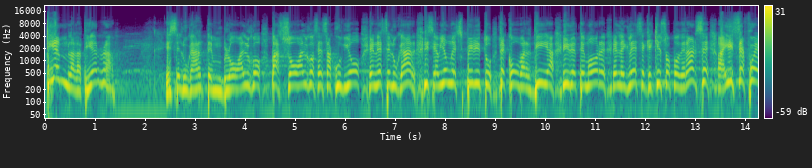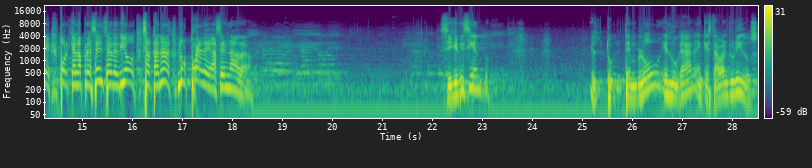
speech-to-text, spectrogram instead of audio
tiembla la tierra. Ese lugar tembló, algo pasó, algo se sacudió en ese lugar. Y si había un espíritu de cobardía y de temor en la iglesia que quiso apoderarse, ahí se fue, porque a la presencia de Dios, Satanás no puede hacer nada. Sigue diciendo, tembló el lugar en que estaban reunidos.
